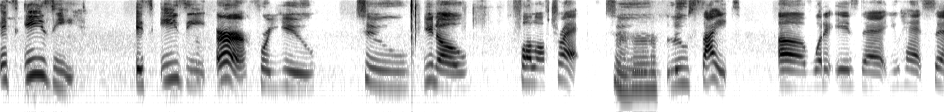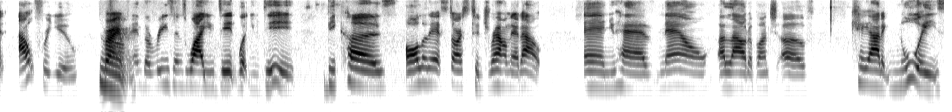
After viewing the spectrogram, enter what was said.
it's easy it's easier for you to, you know, fall off track, to mm-hmm. lose sight of what it is that you had set out for you. Right. Um, and the reasons why you did what you did, because all of that starts to drown that out. And you have now allowed a bunch of chaotic noise.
